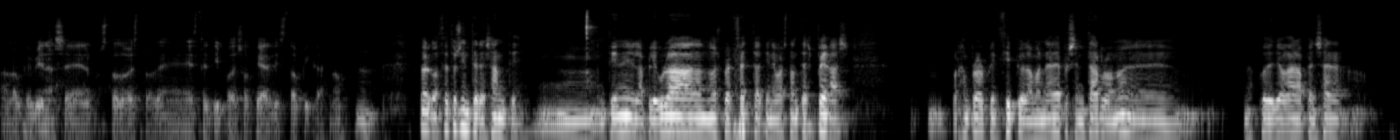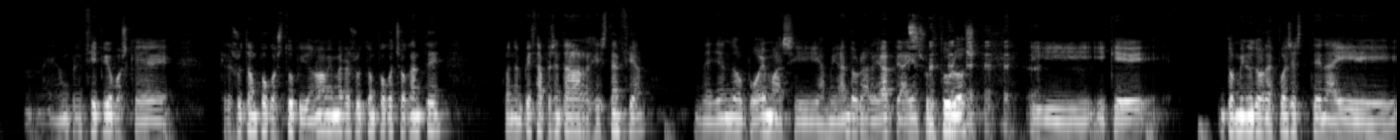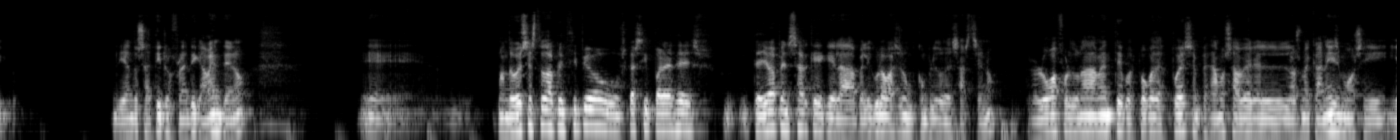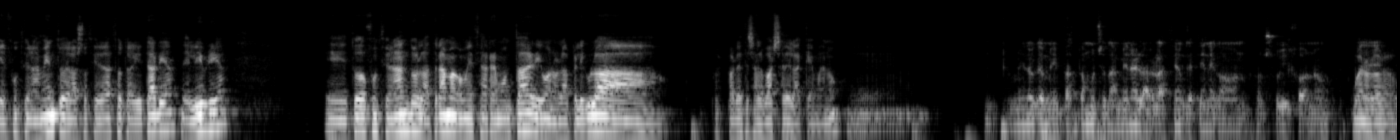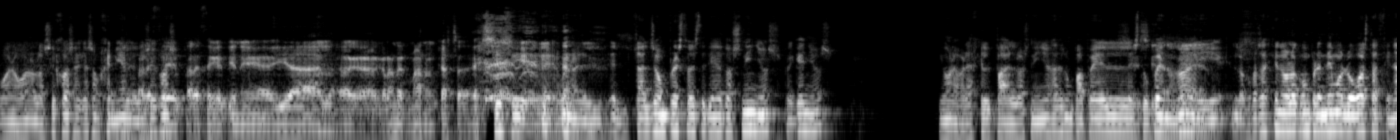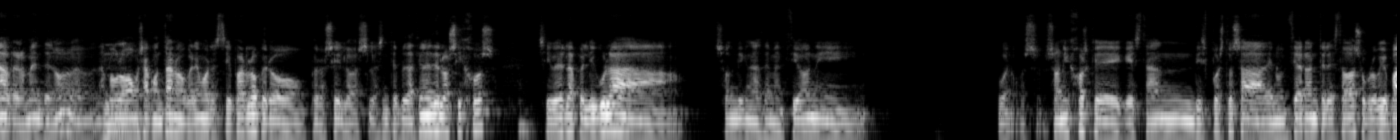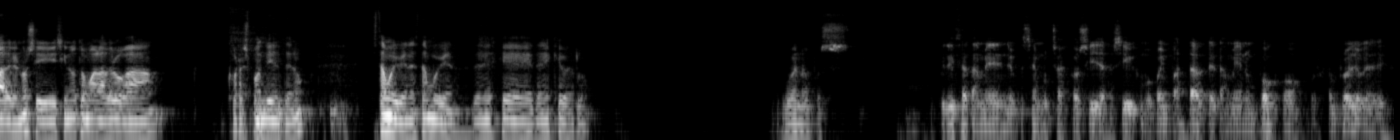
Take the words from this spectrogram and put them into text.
lo que viene a ser pues, todo esto de este tipo de sociedades distópicas, ¿no? Mm. el concepto es interesante. Mm, tiene, la película no es perfecta, tiene bastantes pegas, por ejemplo, al principio, la manera de presentarlo, ¿no? Eh, nos puede llegar a pensar en un principio pues que, resulta un poco estúpido, ¿no? A mí me resulta un poco chocante cuando empieza a presentar la resistencia, leyendo poemas y admirando obras de arte ahí en sus zulos, y, que dos minutos después estén ahí liándose a tiros frenéticamente, ¿no? Eh, cuando ves esto al principio, pues casi pareces, te lleva a pensar que, la película va a ser un completo desastre, ¿no? Pero luego, afortunadamente, pues poco después empezamos a ver los mecanismos y, el funcionamiento de la sociedad totalitaria de Libria, eh, todo funcionando, la trama comienza a remontar y, bueno, la película pues parece salvarse de la quema, ¿no? Eh, a mí lo que me impactó mucho también es la relación que tiene con, su hijo, ¿no? Bueno, eh, bueno, bueno, los hijos es que son geniales. Parece, los hijos... parece que tiene ahí al, gran hermano en casa. ¿eh? Sí, sí. Bueno, el, tal John Preston este tiene dos niños pequeños. Y bueno, la verdad es que los niños hacen un papel estupendo, ¿no? Y lo que pasa es que no lo comprendemos luego hasta el final, realmente, ¿no? Tampoco lo mm. vamos a contar, no queremos destriparlo, pero, pero sí, las interpretaciones de los hijos, si ves la película, son dignas de mención y, bueno, pues son hijos que, están dispuestos a denunciar ante el Estado a su propio padre, ¿no? Si, no toma la droga correspondiente, ¿no? Está muy bien, está muy bien. Tenéis que, tenéis que verlo. Bueno, pues utiliza también, yo que sé, muchas cosillas así como para impactarte también un poco. Por ejemplo, yo que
